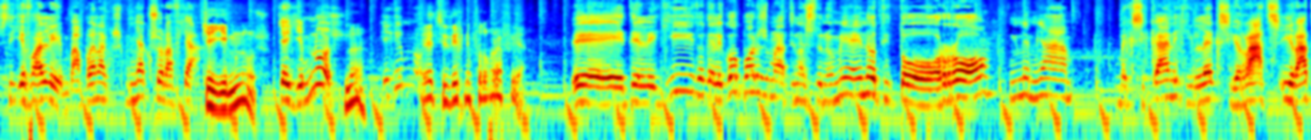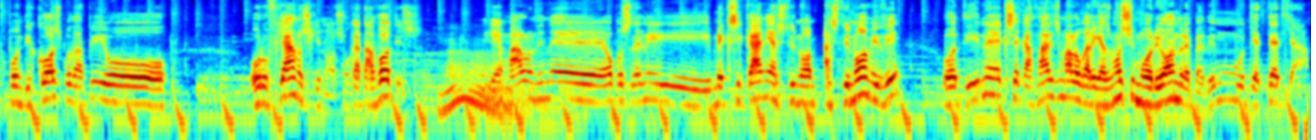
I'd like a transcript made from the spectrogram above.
στη κεφαλή, από ένα, μια ξουραφιά. Και γυμνούς. Και γυμνούς. Ναι. Και γυμνούς. Έτσι δείχνει η φωτογραφία. Ε, η τελική, το τελικό πόρισμα από την αστυνομία είναι ότι το ρο είναι μια μεξικάνικη λέξη ράτς ή ρατ ποντικός που θα πει ο, ο Ρουφιάνος κοινός, ο καταδότης. Και μάλλον είναι όπως λένε οι Μεξικάνοι αστυνο, αστυνόμιδοι ότι είναι ξεκαθάρισμα λογαριασμός συμμοριών ρε παιδί μου και τέτοια.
